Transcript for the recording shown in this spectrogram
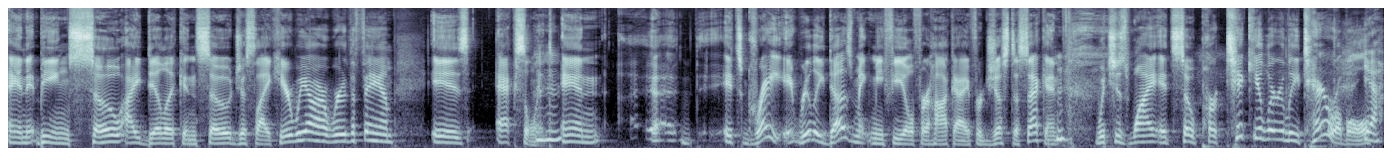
And it being so idyllic and so just like, here we are, we're the fam, is excellent. Mm-hmm. And uh, it's great. It really does make me feel for Hawkeye for just a second, which is why it's so particularly terrible. Yeah.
